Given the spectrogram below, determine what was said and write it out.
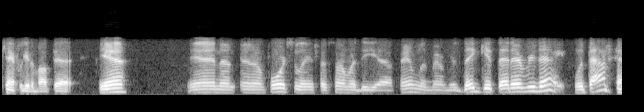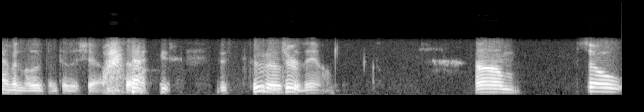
can't forget about that. Yeah. Yeah, and and unfortunately for some of the uh, family members, they get that every day without having to listen to the show. So just kudos to them. Um, so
